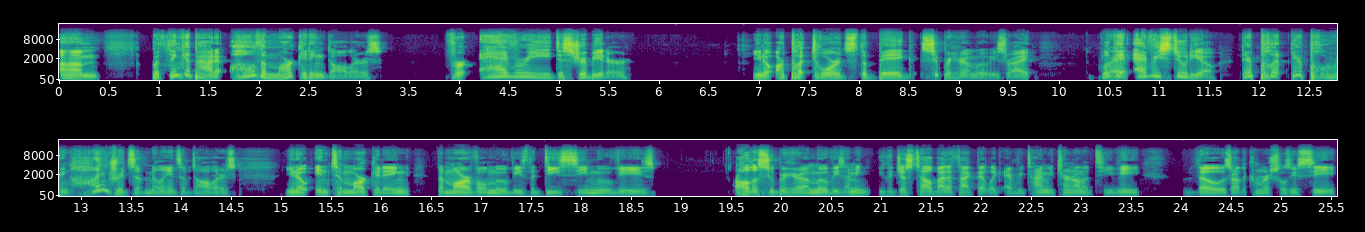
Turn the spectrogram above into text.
Um, But think about it all the marketing dollars for every distributor, you know, are put towards the big superhero movies, right? Look Right. at every studio. They're put they're pouring hundreds of millions of dollars, you know, into marketing the Marvel movies, the DC movies, all the superhero movies. I mean, you could just tell by the fact that like every time you turn on the TV, those are the commercials you see.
